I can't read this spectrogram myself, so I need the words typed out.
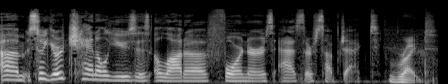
Um, so, your channel uses a lot of foreigners as their subject. right.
